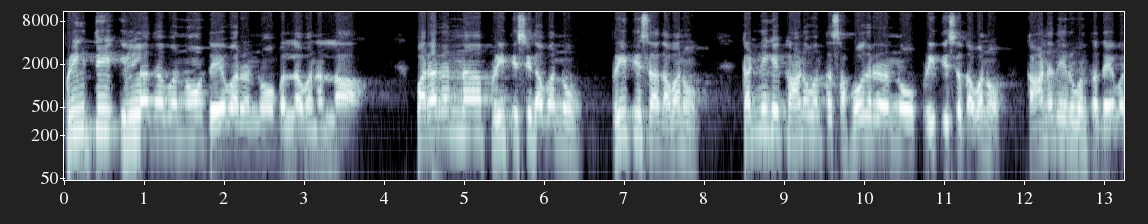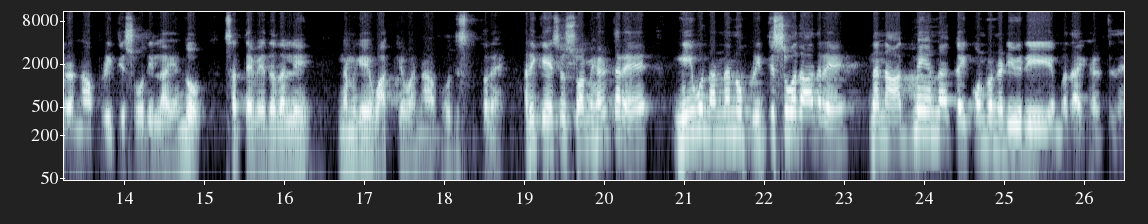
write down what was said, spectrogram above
ಪ್ರೀತಿ ಇಲ್ಲದವನು ದೇವರನ್ನು ಬಲ್ಲವನಲ್ಲ. ಪರರನ್ನ ಪ್ರೀತಿಸಿದವನು, ಪ್ರೀತಿಸದವನು ಕಣ್ಣಿಗೆ ಕಾಣುವಂತ ಸಹೋದರನನ್ನು ಪ್ರೀತಿಸದವನು ಕಾಣದೇ ಇರುವಂತ ದೇವರನ್ನ ಪ್ರೀತಿಸುವುದಿಲ್ಲ ಎಂದು ಸತ್ಯವೇದದಲ್ಲಿ ನಮಗೆ ವಾಕ್ಯವನ್ನ ಬೋಧಿಸುತ್ತದೆ. ಅದಕ್ಕೆ ಯೇಸು ಸ್ವಾಮಿ ಹೇಳ್ತಾರೆ, ನೀವು ನನ್ನನ್ನು ಪ್ರೀತಿಸುವುದಾದರೆ ನನ್ನ ಆಜ್ಞೆಯನ್ನ ಕೈಕೊಂಡು ನಡೆಯುವಿರಿ ಎಂಬುದಾಗಿ ಹೇಳ್ತಿದೆ.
